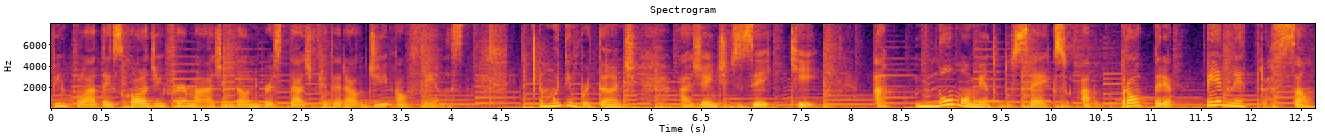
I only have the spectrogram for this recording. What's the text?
vinculada à Escola de Enfermagem da Universidade Federal de Alfenas. É muito importante a gente dizer que a, no momento do sexo, a própria penetração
